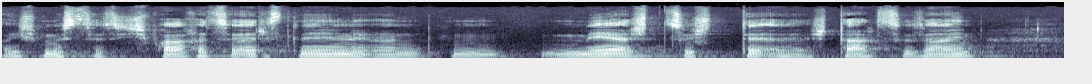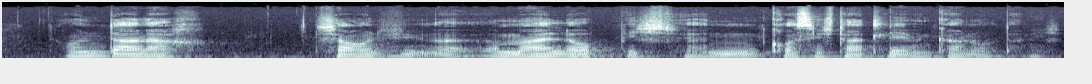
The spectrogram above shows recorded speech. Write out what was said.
Ich musste die Sprache zuerst lernen und mehr zu st äh, stark zu sein und danach schauen wir mal, ob ich in einer großen Stadt leben kann oder nicht.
